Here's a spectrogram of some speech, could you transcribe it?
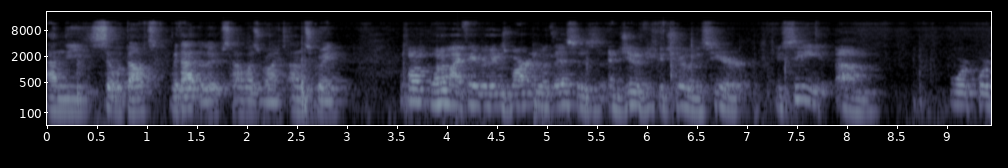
and the silver belt without the loops. I was right on screen. One, one of my favorite things, Martin, with this is, and Jim, if you could show this here, you see, um, we're, we're,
